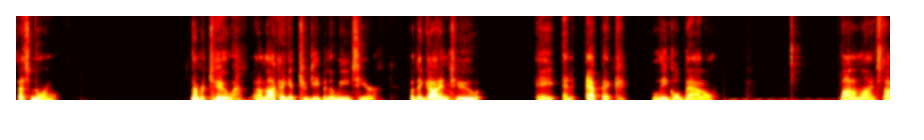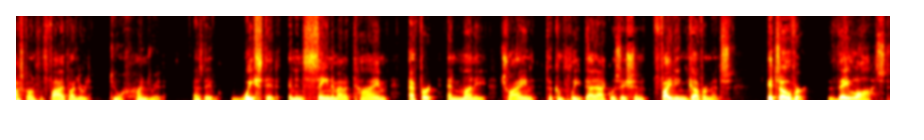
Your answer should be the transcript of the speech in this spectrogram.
That's normal. Number two, I'm not going to get too deep in the weeds here, but they got into a an epic legal battle. Bottom line, stock's gone from 500 to 100 as they've wasted an insane amount of time, effort, and money trying to complete that acquisition, fighting governments. It's over. They lost.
